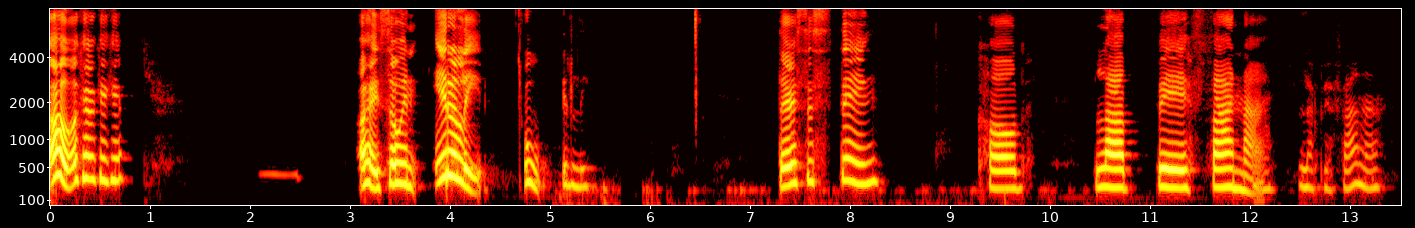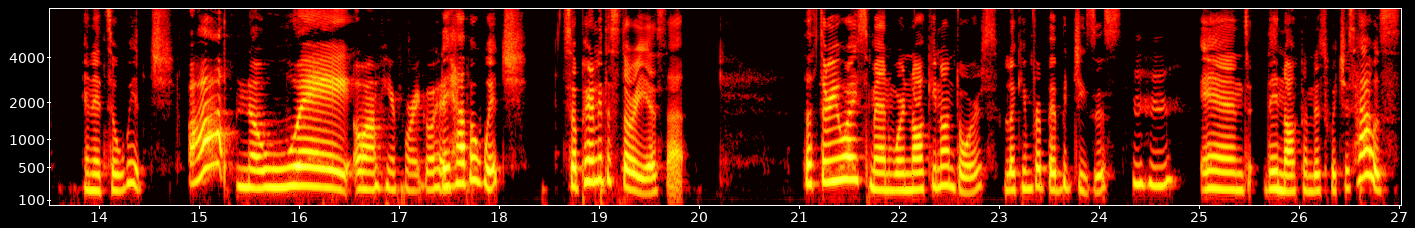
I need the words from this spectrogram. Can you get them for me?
oh, okay, okay, okay. Okay, so in Italy, Oh, Italy. there's this thing called La Befana, La Befana. and it's a witch. Oh no way! Oh, I'm here for it. Go ahead. They have a witch. So apparently, the story is that the three wise men were knocking on doors looking for baby Jesus, mm-hmm. and they knocked on this witch's house.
